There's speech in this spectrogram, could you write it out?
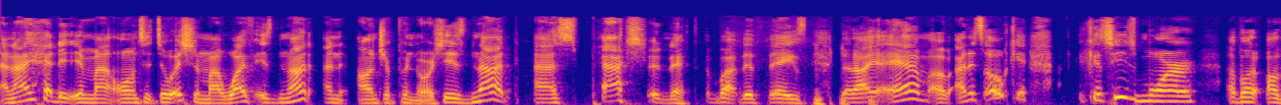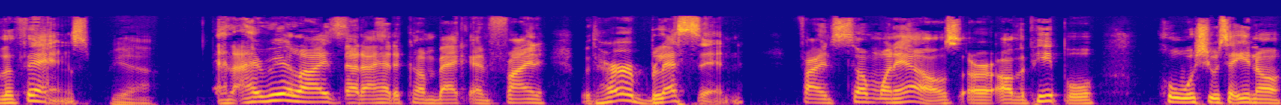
and I had it in my own situation. My wife is not an entrepreneur. She is not as passionate about the things that I am. And it's okay because she's more about other things. Yeah. And I realized that I had to come back and find with her blessing find someone else or other people who she would say, you know,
